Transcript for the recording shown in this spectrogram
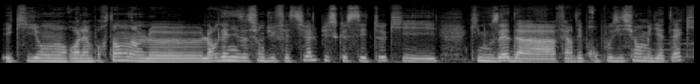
et qui ont un rôle important dans l'organisation du festival, puisque c'est eux qui, nous aident à faire des propositions aux médiathèques.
